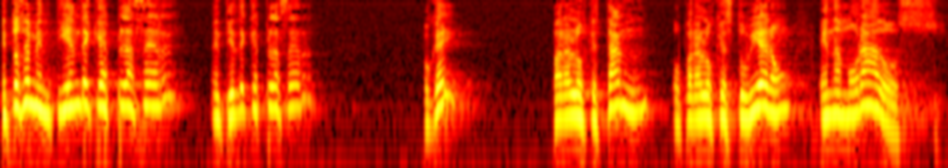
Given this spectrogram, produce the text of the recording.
Entonces, ¿me entiende qué es placer? ¿Me entiende qué es placer? ¿Ok? Para los que están o para los que estuvieron enamorados.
